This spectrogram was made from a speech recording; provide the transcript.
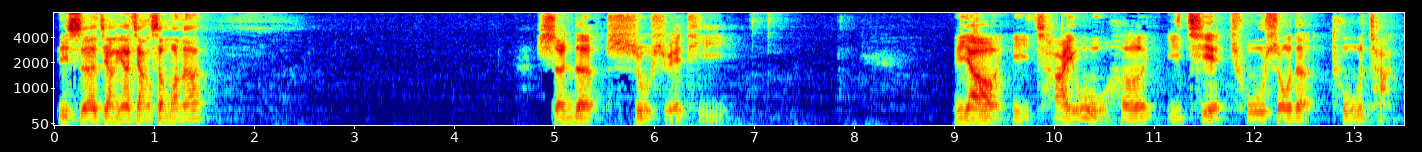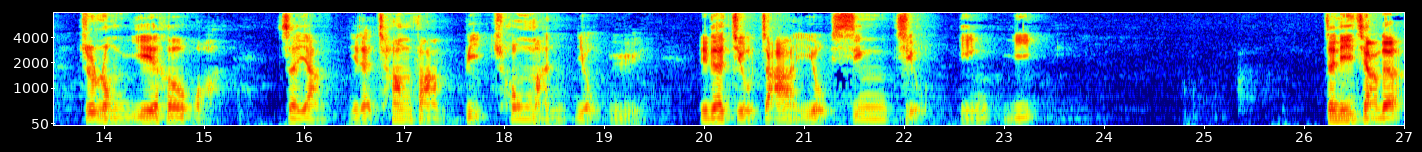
第十二讲要讲什么呢？神的数学题。你要以财物和一切出熟的土产。尊荣耶和华，这样你的仓房必充满有余，你的酒闸有新酒盈溢。这里讲的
